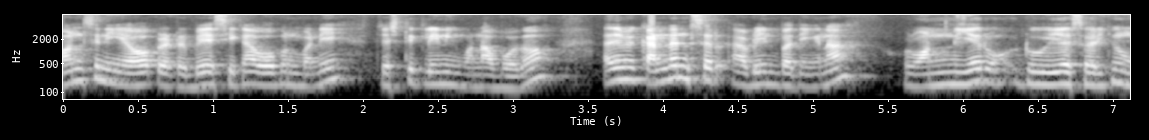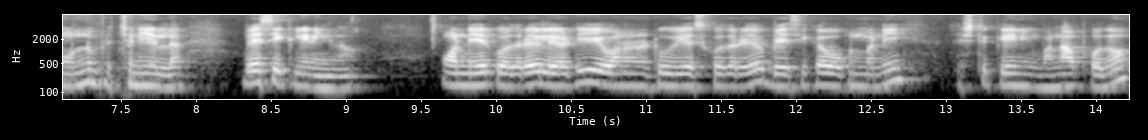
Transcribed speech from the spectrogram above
ஒன்ஸ் நீங்கள் எவாப்ரேட்டர் பேசிக்காக ஓப்பன் பண்ணி ஜஸ்ட்டு க்ளீனிங் பண்ணால் போதும். அதேமாதிரி கண்டென்சர் அப்படின்னு பார்த்தீங்கன்னா ஒரு ஒன் இயர் டூ இயர்ஸ் வரைக்கும் ஒன்றும் பிரச்சனையே இல்லை. பேசிக் க்ளீனிங் தான். ஒன் இயர்க்கு ஒரு தடவை இல்லாட்டி ஒன் டூ இயர்ஸ்க்கு ஒரு தடவையோ பேசிக்காக ஓப்பன் பண்ணி ஜஸ்ட்டு க்ளீனிங் பண்ணால் போதும்.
